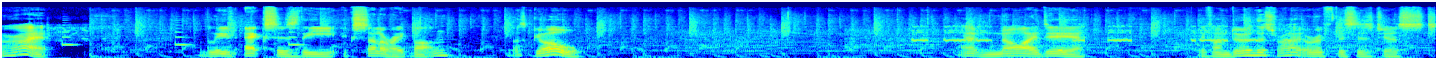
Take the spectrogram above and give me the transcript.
Alright. I believe X is the accelerate button. Let's go. I have no idea if I'm doing this right or if this is just...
